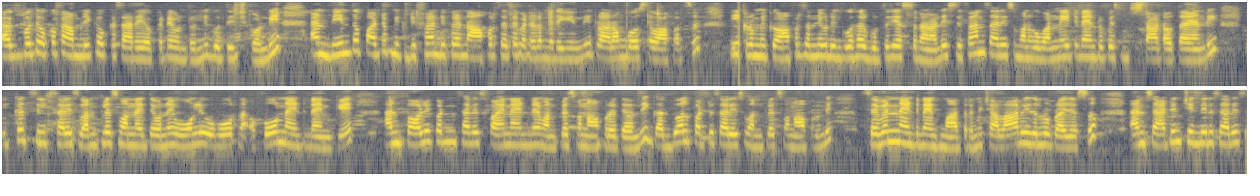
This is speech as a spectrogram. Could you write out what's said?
కాకపోతే ఒక ఫ్యామిలీకి ఒక శారీ ఒక్కటే ఉంటుంది గుర్తుంచుకోండి. అండ్ దీంతో పాటు మీకు డిఫరెంట్ డిఫరెంట్ ఆఫర్స్ అయితే పెట్టడం జరిగింది ప్రారంభోత్సవ ఆఫర్స్. ఇక్కడ మీకు ఆఫర్స్ అన్ని కూడా ఇంకోసారి గుర్తు చేస్తున్నానండి. సిఫాన్ శారీస్ మనకు వన్ ఎయిటీ నైన్ రూపీస్ నుంచి స్టార్ట్ అవుతాయండి. ఇక్కడ silk sarees one plus one అయితే ఉన్నాయి only four four ninety nine K and poly cotton sarees five ninety nine one plus one offer అయితే ఉంది. గద్వాల్ పట్టు sarees one plus one offer ఉంది సెవెన్ నైన్టీ నైన్ మాత్రమే చాలా reasonable prices and satin Chanderi sarees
